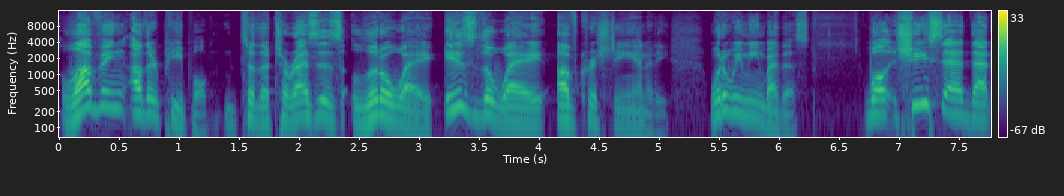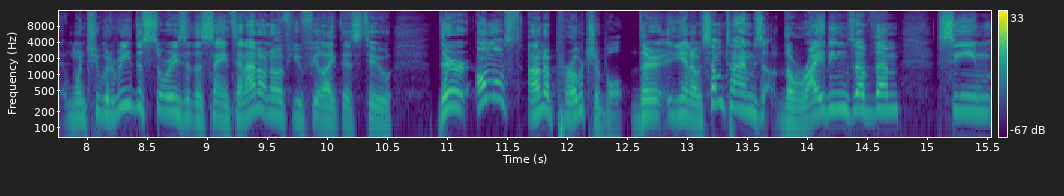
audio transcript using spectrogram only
Loving other people to the Therese's little way is the way of Christianity. What do we mean by this? Well, she said that when she would read the stories of the saints, and I don't know if you feel like this too, they're almost unapproachable. They're, you know, sometimes the writings of them seem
